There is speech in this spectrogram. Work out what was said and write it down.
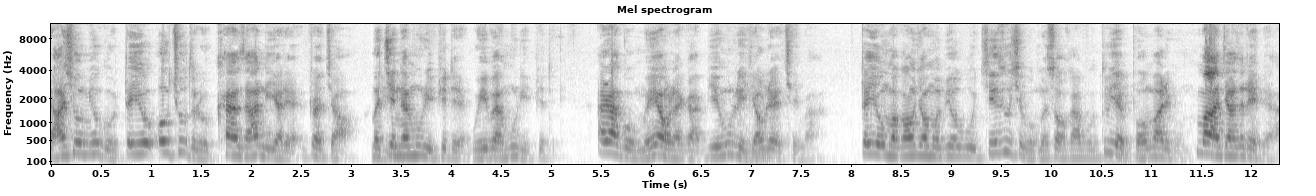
လာရှိုးမြို့ကိုတရုတ်အုပ်ချုပ်တယ်လို့ခံစားနေရတဲ့အတွက်ကြောင့်မကျင်တဲ့မှုတွေဖြစ်တယ်ဝေဖန်မှုတွေဖြစ်တယ်အဲ့ဒါကိုမင်းအောင်လိုက်ကပြေဦးလေရောက်တဲ့အချိန်မှာတရုတ်မကောင်းကြောင်မပြောဘူးကျေးဇူးရှင်ကိုမစော်ကားဘူးသူ့ရဲ့ဘောမတွေကိုမှားကြတဲ့ဗျာ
